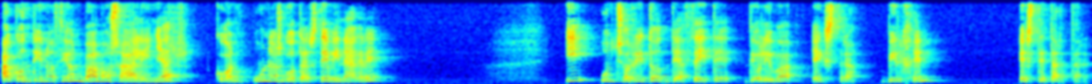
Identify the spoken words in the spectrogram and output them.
A continuación vamos a alinear con unas gotas de vinagre y un chorrito de aceite de oliva extra virgen este tártar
